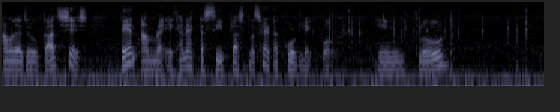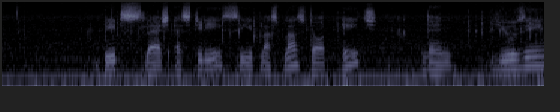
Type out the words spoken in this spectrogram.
আমাদের এতটুকু কাজ শেষ। দেন আমরা এখানে একটা সি প্লাস প্লাসের একটা কোড লিখব। Include bit slash std c plus plus dot h, then using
